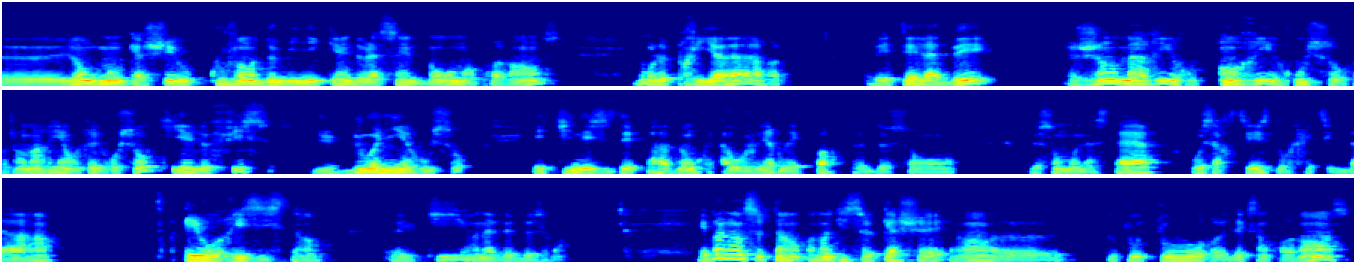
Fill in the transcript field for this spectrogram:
euh, longuement caché au couvent dominicain de la Sainte-Baume en Provence, dont le prieur était l'abbé Jean-Marie Henri Rousseau. Jean-Marie Henri Rousseau, qui est le fils du douanier Rousseau et qui n'hésitait pas donc à ouvrir les portes de son, monastère aux artistes, aux critiques d'art et aux résistants euh, qui en avait besoin. Et pendant ce temps, pendant qu'il se cachait hein, euh, tout autour d'Aix-en-Provence,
